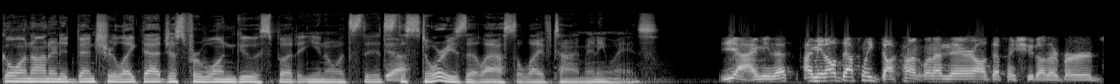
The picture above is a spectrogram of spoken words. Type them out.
going on an adventure like that just for one goose, but you know it's the it's yeah. the stories that last a lifetime, anyways. Yeah, I mean that's. I mean, I'll definitely duck hunt when I'm there. I'll definitely shoot other birds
